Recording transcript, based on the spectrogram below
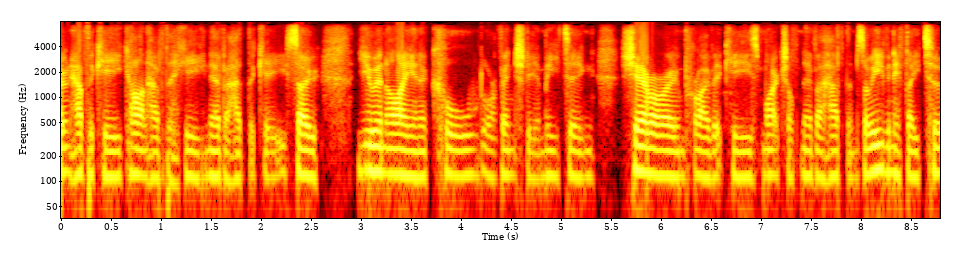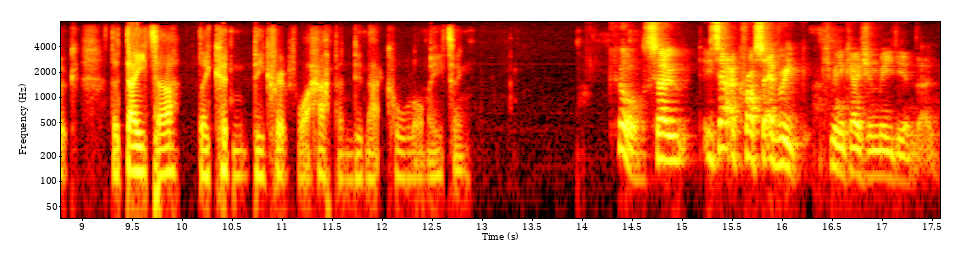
don't have the key, can't have the key, never had the key. So you and I in a call or eventually a meeting share our own private keys. Microsoft never have them. So even if they took the data, they couldn't decrypt what happened in that call or meeting. Cool. So is that across every communication medium then?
